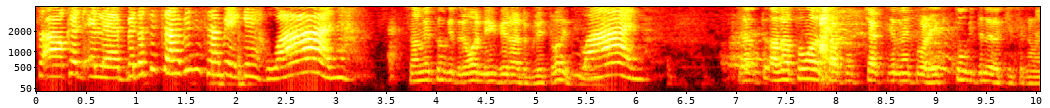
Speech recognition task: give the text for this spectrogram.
Sa akin, eleven. O si Sabi, si Sabi, okay, one. Sami तू कितने हो नहीं गिना breathe हो One. चल तू अगर तू सब चेक करने तो एक तू कितने रखी सकना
